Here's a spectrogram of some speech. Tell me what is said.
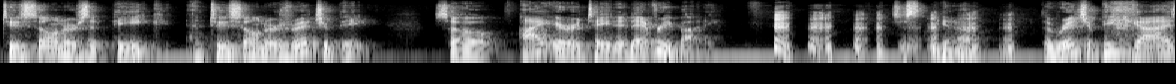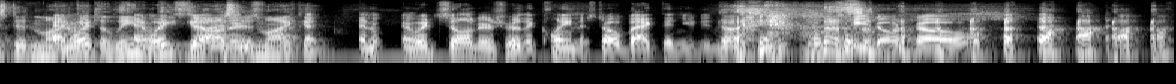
two cylinders at peak and two cylinders rich a peak. So I irritated everybody. Just you know, the rich a peak guys didn't like which, it. The lean a peak guys didn't like it. And, and which cylinders were the cleanest? Oh, back then you didn't know, so you don't know.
